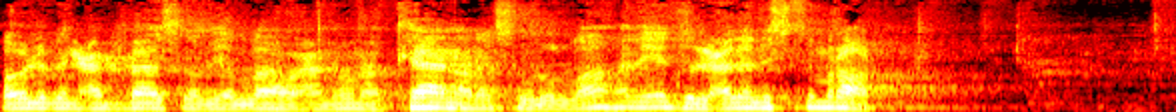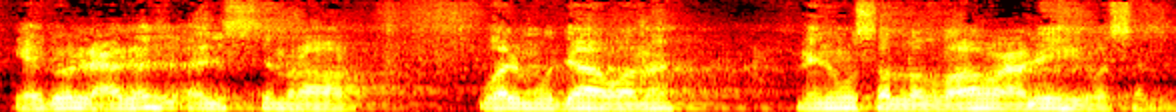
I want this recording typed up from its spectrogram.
قول ابن عباس رضي الله عنهما كان رسول الله هذا يدل على الاستمرار. يدل على الاستمرار والمداومة منه صلى الله عليه وسلم.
